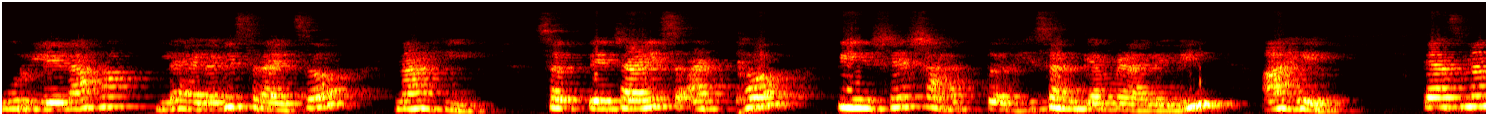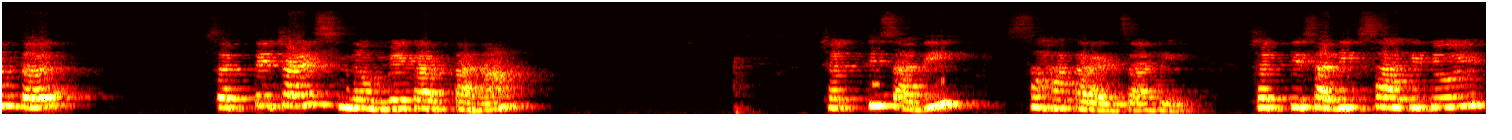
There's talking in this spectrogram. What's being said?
उरलेला हा लिहायला विसरायचं नाही. सत्तेचाळीस अठ्ठ तीनशे शहात्तर ही संख्या मिळालेली आहे. त्याचनंतर सत्तेचाळीस नव्वे करताना छत्तीस अधिक सहा करायचं आहे. छत्तीस अधिक सहा किती होईल?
